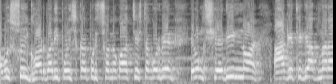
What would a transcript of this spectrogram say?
অবশ্যই ঘর বাড়ি পরিষ্কার পরিচ্ছন্ন করার চেষ্টা করবেন। এবং সেদিন নয়, আগে থেকে আপনারা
